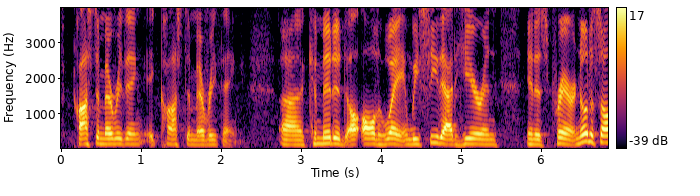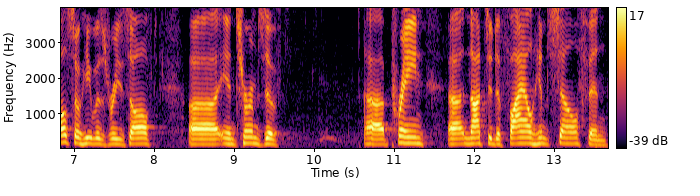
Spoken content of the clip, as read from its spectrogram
It cost him everything. It cost him everything. Uh, committed all, the way. And we see that here in, in his prayer. Notice also he was resolved uh, in terms of uh, praying uh, not to defile himself and,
